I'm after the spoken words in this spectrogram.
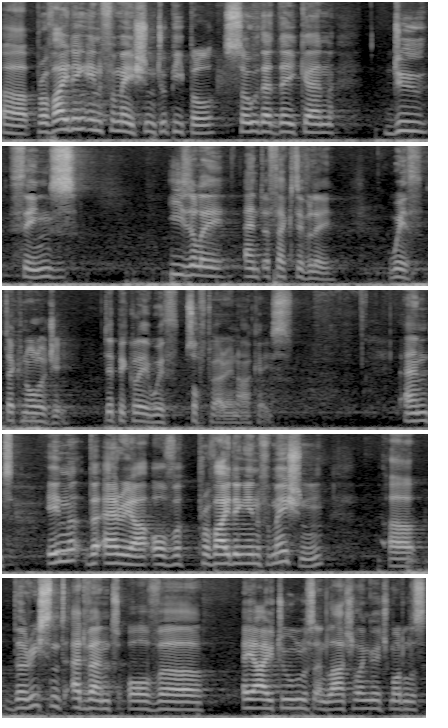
uh, providing information to people so that they can do things easily and effectively with technology, typically with software in our case. And in the area of providing information, uh, the recent advent of uh, AI tools and large language models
